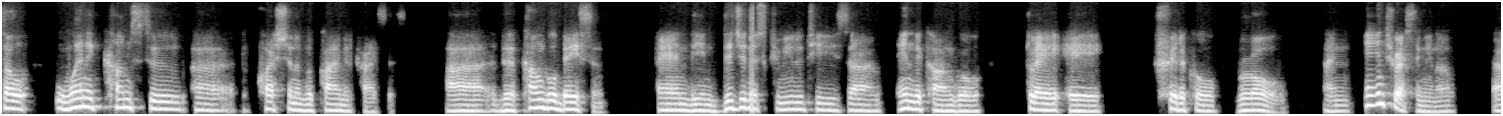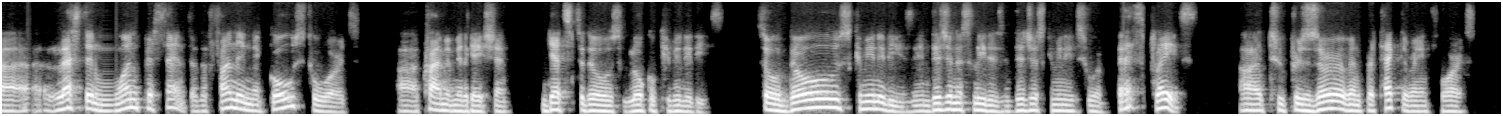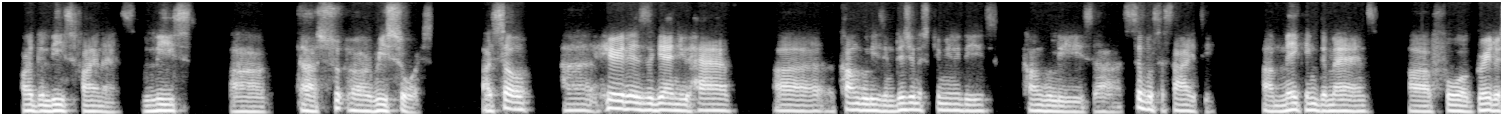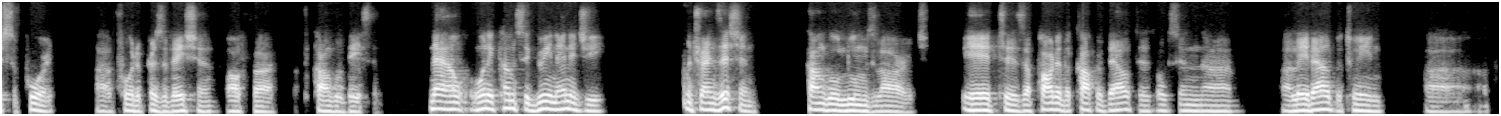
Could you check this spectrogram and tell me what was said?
So when it comes to uh, the question of the climate crisis, uh, the Congo Basin and the indigenous communities uh, in the Congo play a critical role. And interestingly enough, uh, less than 1% of the funding that goes towards uh, climate mitigation gets to those local communities. So those communities, the indigenous leaders, indigenous communities who are best placed uh, to preserve and protect the rainforest are the least financed, least uh, uh, uh resourced. Uh, so uh, here it is again, you have Congolese indigenous communities, Congolese civil society making demands for greater support for the preservation of the Congo Basin. Now, when it comes to green energy, and transition, Congo looms large. It is a part of the copper belt, as Olsen uh, laid out, between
